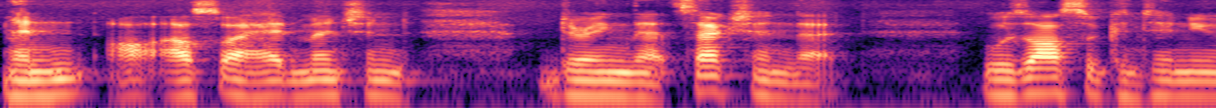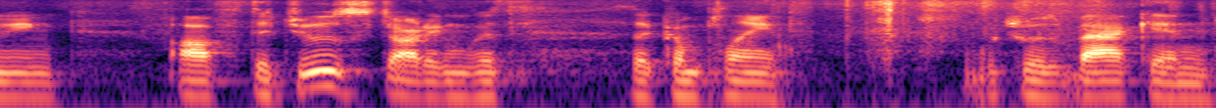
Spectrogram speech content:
and also I had mentioned during that section that it was also continuing off the Jews, starting with the complaint, which was back in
